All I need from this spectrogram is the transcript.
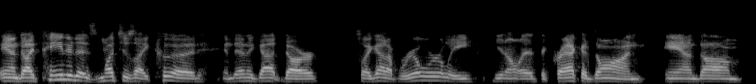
And I painted as much as I could, and then it got dark. So I got up real early, you know, at the crack of dawn. And um,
